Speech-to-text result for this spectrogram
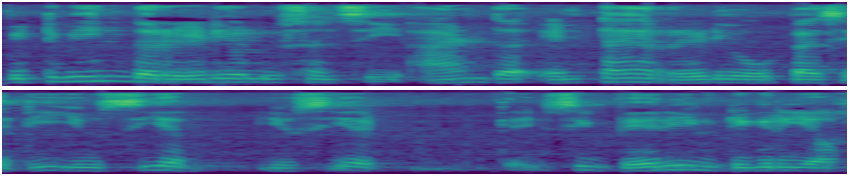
Between the radiolucency and the entire radio opacity you see a you see a you see varying degree of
